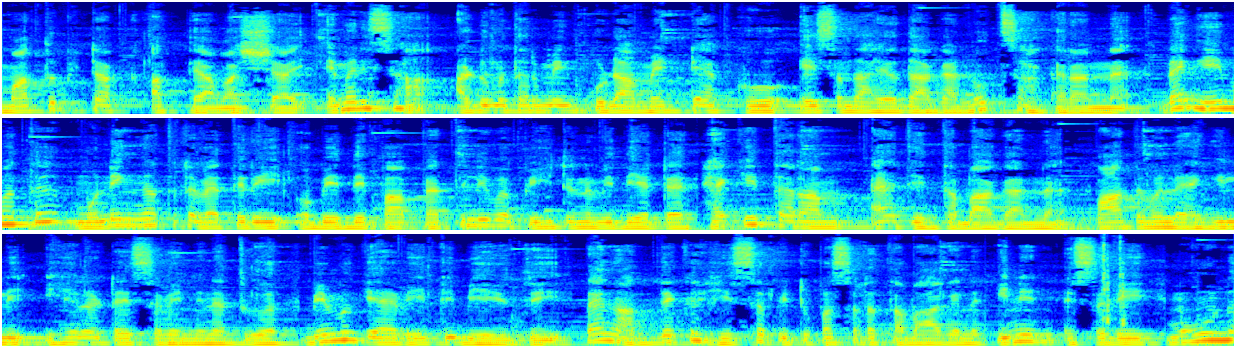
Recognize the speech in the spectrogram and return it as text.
මතු පිටක් අත්‍යවශ්‍යයි. එම නිසා අඩුම තරමින් කුඩා මෙට්ටයක් හෝ ඒ සඳහා යොදා ගන්න උත්සාහ කරන්න. දැන් මේ මත මුණින් අතට වැතිරී ඔබේ දෙපා පැතිලිව පිහිටන විදියට හැකි තරම් ඈතින් තබා ගන්න. පාදවල ඇඟිලි ඉහළට එසවෙන්නේ නැතුව බිම ගෑවී තිබිය යුතුයි. දැන් අත් දෙක හිස පිටුපසට තබාගෙන ඉනින් එසවි මුහුණ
